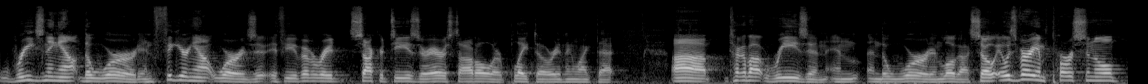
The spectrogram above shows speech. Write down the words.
reasoning out the word and figuring out words. If you've ever read Socrates or Aristotle or Plato or anything like that, uh, talk about reason and, and the word and logos. So it was very impersonal.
